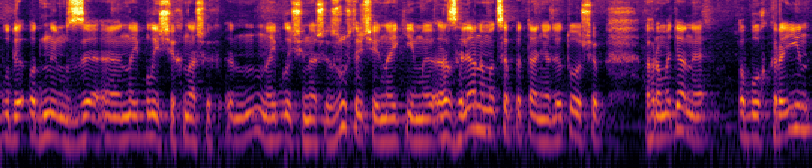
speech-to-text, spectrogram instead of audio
буде одним з найближчих наших ну, найближчих наших зустрічей, на якій ми розглянемо це питання для того, щоб громадяни обох країн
